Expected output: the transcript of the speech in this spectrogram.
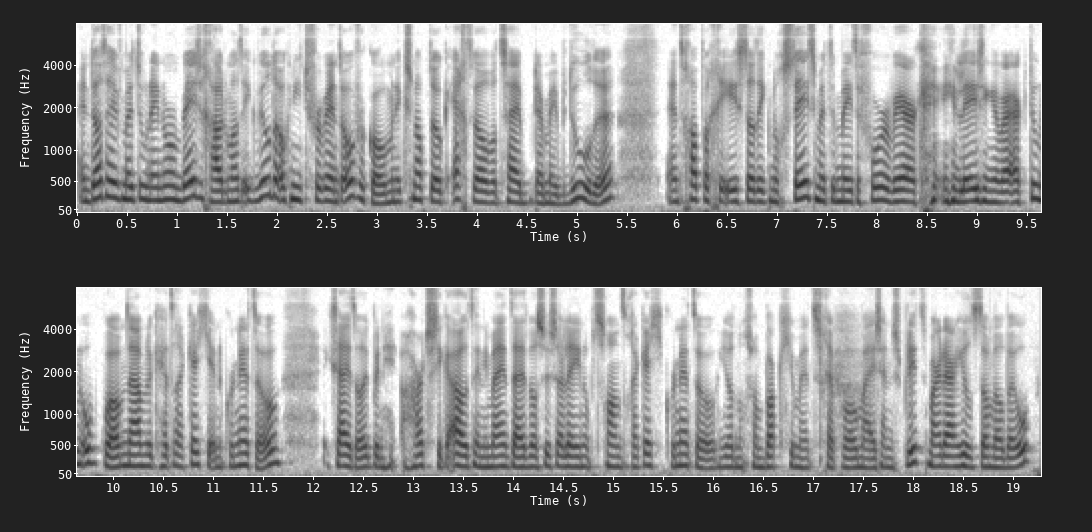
En dat heeft mij toen enorm bezig gehouden, want ik wilde ook niet verwend overkomen. En ik snapte ook echt wel wat zij daarmee bedoelde. En het grappige is dat ik nog steeds met de metafoor werk in lezingen waar ik toen opkwam, namelijk het raketje en de cornetto. Ik zei het al, ik ben hartstikke oud en in mijn tijd was dus alleen op het strand raketje cornetto. Je had nog zo'n bakje met schep roomijs en een split, maar daar hield het dan wel bij op.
